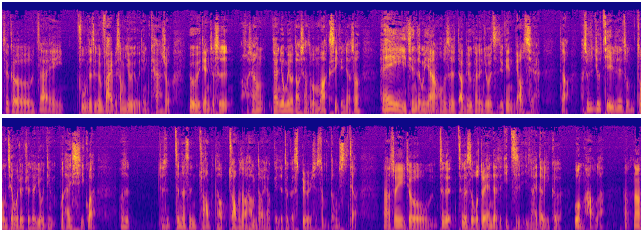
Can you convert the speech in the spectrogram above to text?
这个在服务的这个 vibe 上面又有一点 casual，又有一点就是好像，但又没有到像什么 Moxy 跟你讲说。嘿，以前怎么样？或者是 W 可能就会直接跟你聊起来，这样，他就是又介于这种中间，我就觉得有一点不太习惯，或是就是真的是抓不到，抓不到他们到底要给的这个 spirit 是什么东西，这样啊，所以就这个这个是我对 Andaz 一直以来的一个问号了啊。那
